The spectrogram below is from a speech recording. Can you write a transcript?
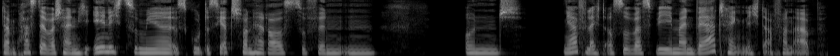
dann passt er wahrscheinlich eh nicht zu mir, ist gut, es jetzt schon herauszufinden. Und ja, vielleicht auch sowas wie, mein Wert hängt nicht davon ab,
